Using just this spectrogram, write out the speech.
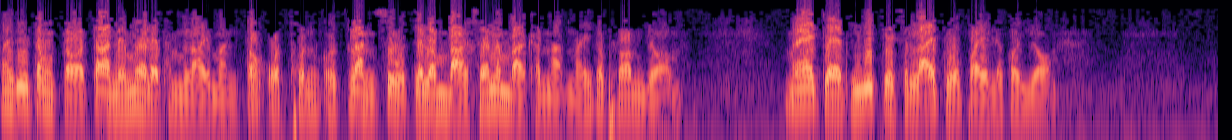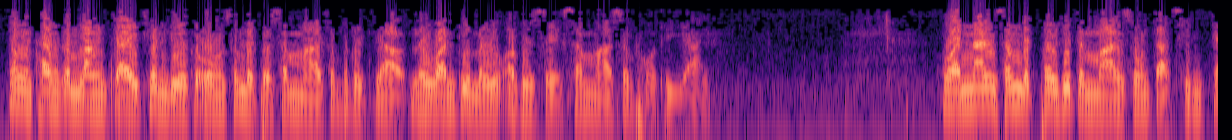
มันที่ต้องต่อต้านในเมื่อเราทำลายมันต้องอดทนอดกลั้นสู้จะลำบากแสนลำบากขนาดไหนก็พร้อมยอม แม้แต่ชีวิตจะสลายตัวไปแล้วก็ยอม ต้องทำกำลังใจเช่นเดียวกับองค์สมเด็จพระสัมมาสัมพุทธเจ้า ในวันที่มรรลุอภิเศกสัมมาสัมโพธิญาณวันนั้นสมเด็จพระพุทธมารทรงตัดสินใจ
